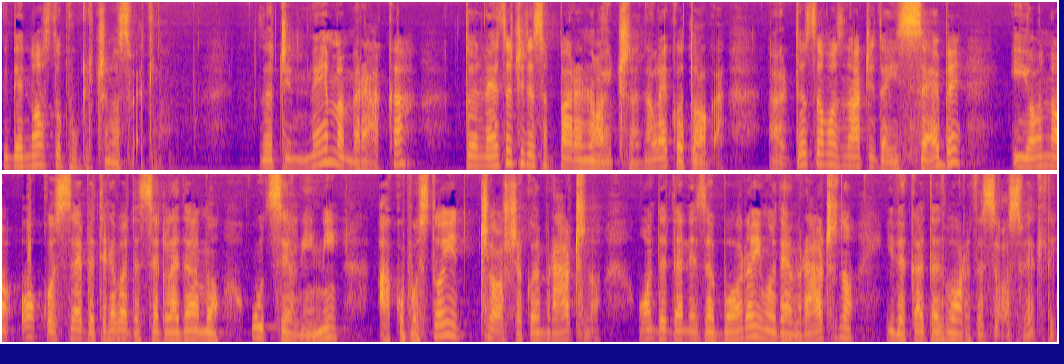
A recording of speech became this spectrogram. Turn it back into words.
gde je non stop uključeno svetlo. Znači, nema mraka, to ne znači da sam paranoična, daleko od toga. Ali to samo znači da i sebe i ono oko sebe treba da se gledamo u celini. Ako postoji ćoša koje je mračno, onda da ne zaboravimo da je mračno i da kad tad mora da se osvetli.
